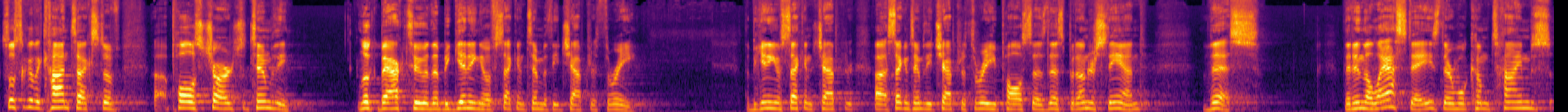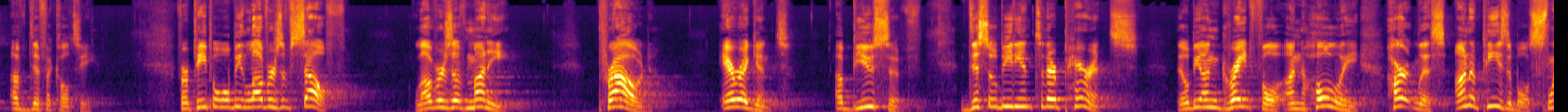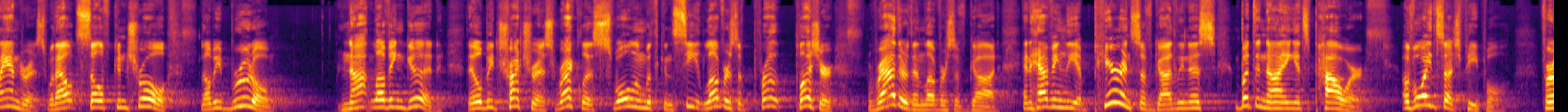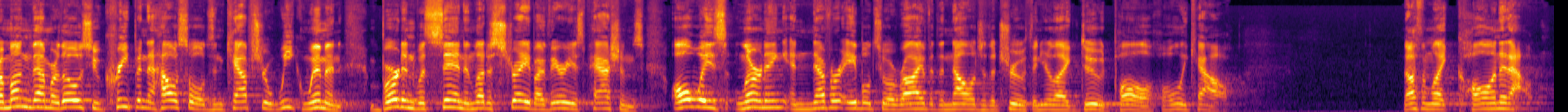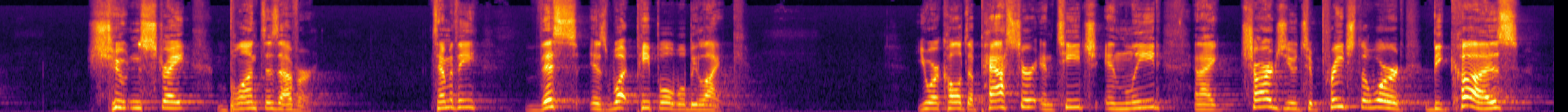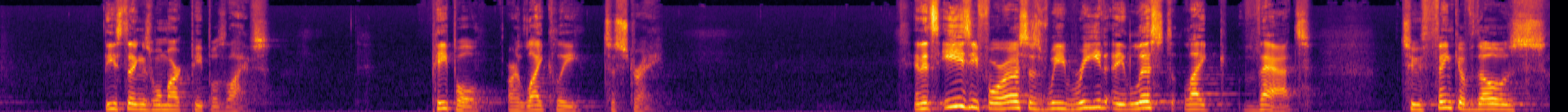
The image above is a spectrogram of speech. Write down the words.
So let's look at the context of uh, Paul's charge to Timothy. Look back to the beginning of 2 Timothy chapter 3. The beginning of 2 chapter, uh, 2 Timothy chapter 3, Paul says this, but understand this that in the last days there will come times of difficulty. For people will be lovers of self, lovers of money, proud, arrogant, abusive, disobedient to their parents. They'll be ungrateful, unholy, heartless, unappeasable, slanderous, without self control. They'll be brutal not loving good. They will be treacherous, reckless, swollen with conceit, lovers of pleasure rather than lovers of God, and having the appearance of godliness, but denying its power. Avoid such people. For among them are those who creep into households and capture weak women, burdened with sin and led astray by various passions, always learning and never able to arrive at the knowledge of the truth. And you're like, dude, Paul, holy cow. Nothing like calling it out shooting straight, blunt as ever. Timothy, this is what people will be like. You are called to pastor and teach and lead, and I charge you to preach the word because these things will mark people's lives. People are likely to stray. And it's easy for us as we read a list like that to think of those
